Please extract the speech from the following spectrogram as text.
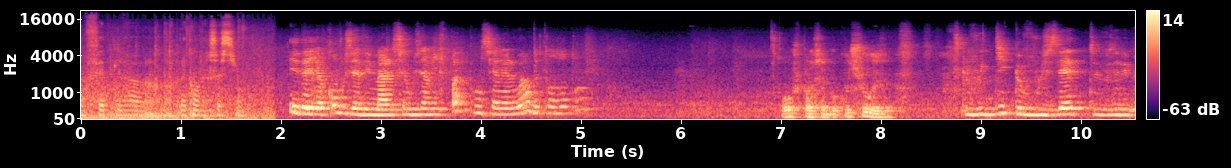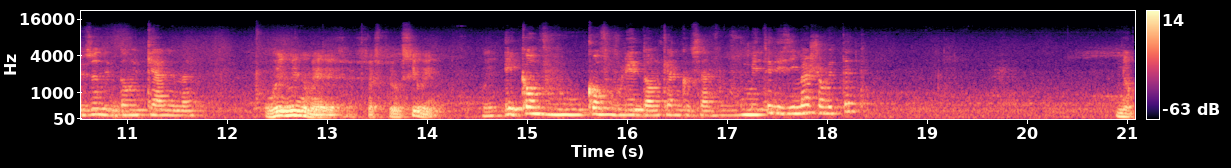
en fait la, la conversation. Et d'ailleurs, quand vous avez mal, ça vous arrive pas de penser à la Loire de temps en temps? Oh, je pense à beaucoup de choses. Parce que vous dites que vous êtes, vous avez besoin d'être dans le calme. Oui, oui, non, mais ça se peut aussi, oui. Et quand vous, quand vous voulez être dans le calme comme ça, vous, vous mettez des images dans votre tête? Non.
